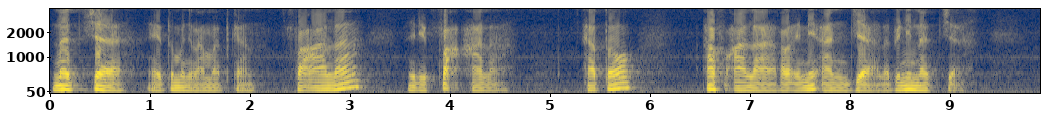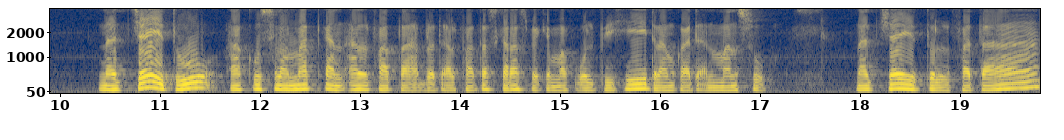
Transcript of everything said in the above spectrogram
Naja yaitu menyelamatkan. Fa'ala jadi fa'ala. Atau af'ala kalau ini anja tapi ini najja najja itu aku selamatkan al-fata. Berarti al-fata sekarang sebagai maf'ul bihi dalam keadaan mansub najjaitul fata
